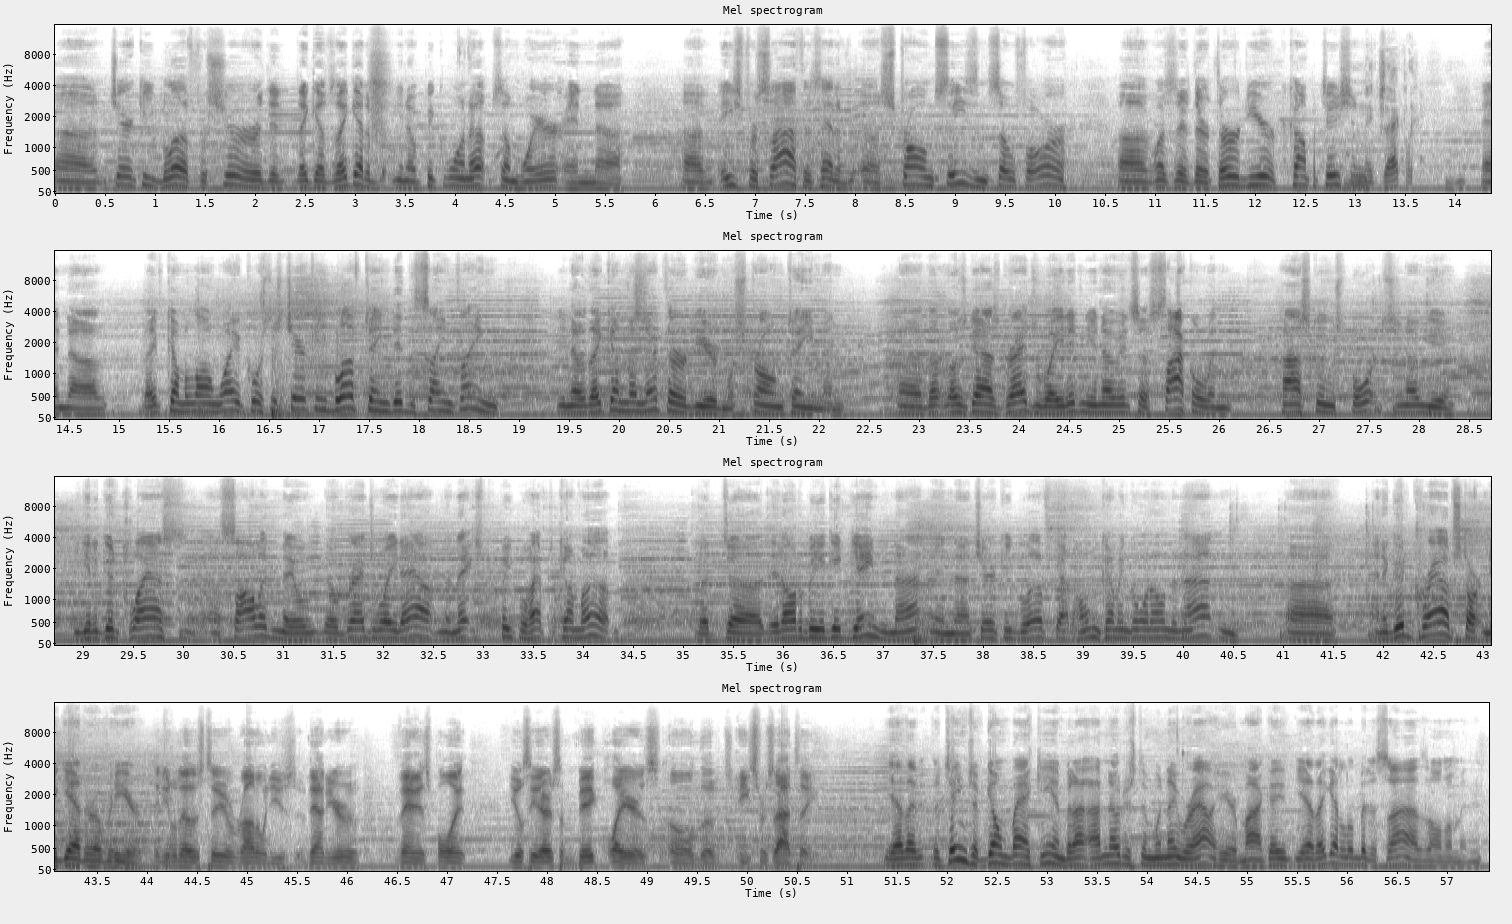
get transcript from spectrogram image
uh, Cherokee Bluff for sure. That they got they got to you know pick one up somewhere, and uh, uh, East Forsyth has had a, a strong season so far uh, was their, their third year competition. Exactly. Mm-hmm. And uh, they've come a long way. Of course, this Cherokee Bluff team did the same thing. You know, they come in their third year and were a strong team, and uh, th- those guys graduated. And, you know, it's a cycle in high school sports. You know, you you get a good class, uh, solid, and they'll they'll graduate out, and the next people have to come up. But uh, it ought to be a good game tonight, and uh, Cherokee Bluff got homecoming going on tonight, and uh, and a good crowd starting to gather over here. And you'll notice too, Ronald, when you down your vantage point, you'll see there's some big players on the East Forsyth team. Yeah, the, the teams have gone back in, but I, I, noticed them when they were out here, Mike. They, yeah, they got a little bit of size on them, and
